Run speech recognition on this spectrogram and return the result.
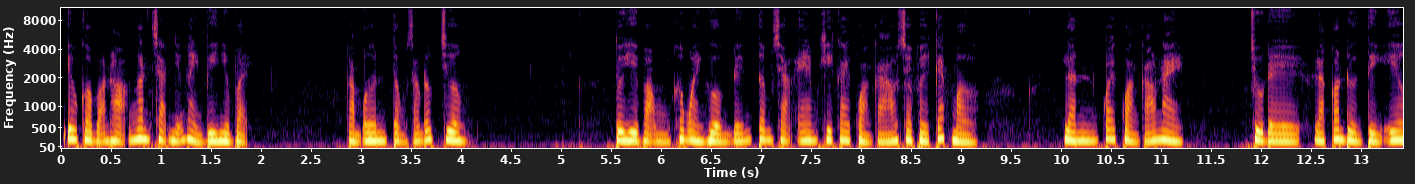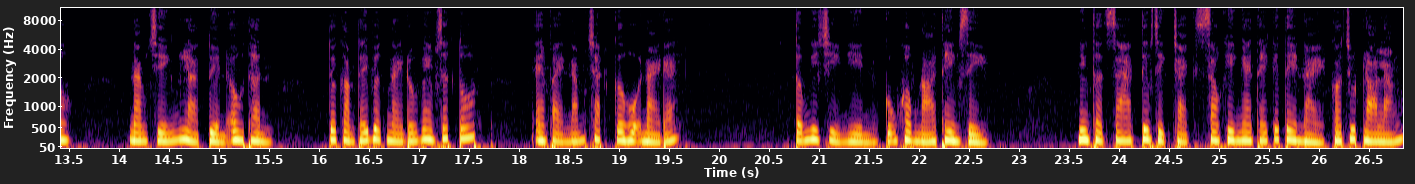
yêu cầu bọn họ ngăn chặn những hành vi như vậy. Cảm ơn Tổng Giám đốc Trương. Tôi hy vọng không ảnh hưởng đến tâm trạng em khi cai quảng cáo cho VKM. Lần quay quảng cáo này, chủ đề là con đường tình yêu. Nam chính là tuyển Âu Thần. Tôi cảm thấy việc này đối với em rất tốt. Em phải nắm chặt cơ hội này đấy. Tống Như chỉ nhìn cũng không nói thêm gì. Nhưng thật ra tiêu dịch trạch sau khi nghe thấy cái tên này có chút lo lắng.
